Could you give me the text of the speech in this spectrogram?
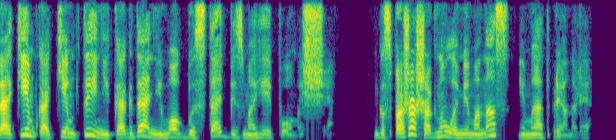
таким, каким ты никогда не мог бы стать без моей помощи. Госпожа шагнула мимо нас, и мы отпрянули.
